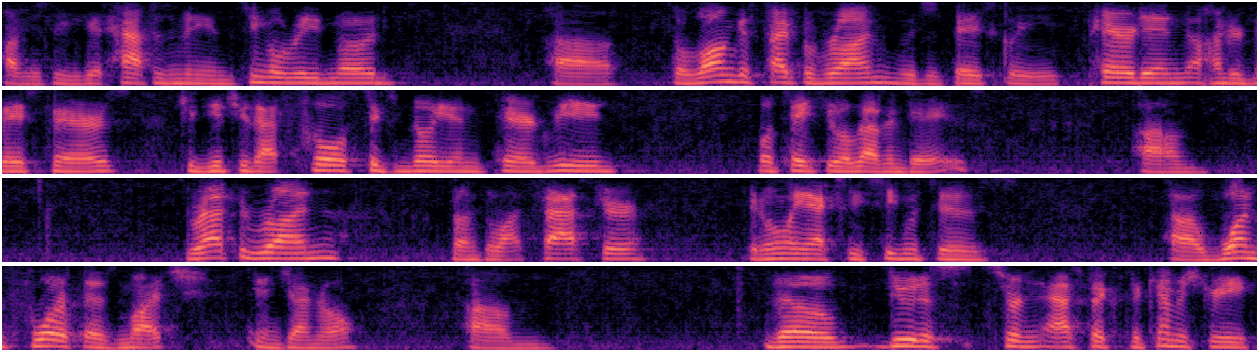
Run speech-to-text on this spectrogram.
Obviously, you get half as many in the single read mode. Uh, the longest type of run, which is basically paired in 100 base pairs, to get you that full 6 billion paired reads, will take you 11 days. Um, rapid run runs a lot faster. It only actually sequences uh, one-fourth as much in general. Um, though due to certain aspects of the chemistry,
